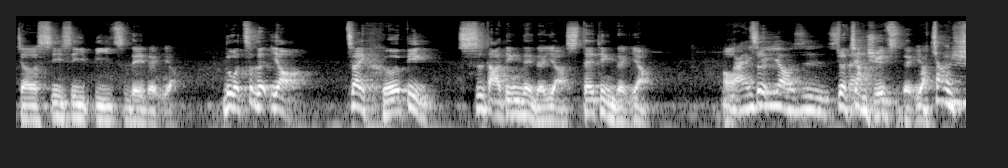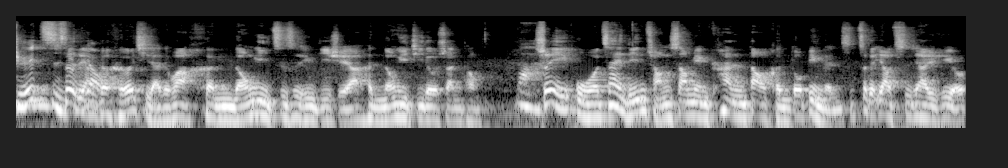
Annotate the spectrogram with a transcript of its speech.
叫做 CCB 之类的药。如果这个药再合并斯达丁类的药，statin 的药，哪一些药是就降血脂的药？降血脂，这两个合起来的话，很容易姿势性低血压，很容易肌肉酸痛。哇所以我在临床上面看到很多病人是这个药吃下去有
